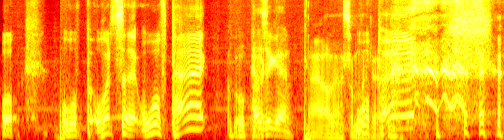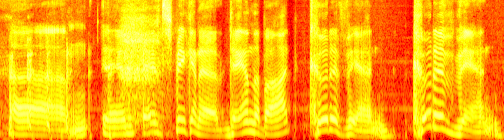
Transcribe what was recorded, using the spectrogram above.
Wolf, wolf, what's that? Wolf Pack? Wolf How's Pack. it go? I don't know. Something Wolf like that. Pack. um, and, and speaking of Dan the Bot, could have been, could have been.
